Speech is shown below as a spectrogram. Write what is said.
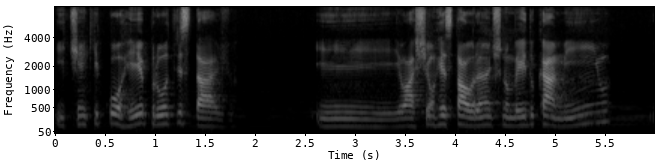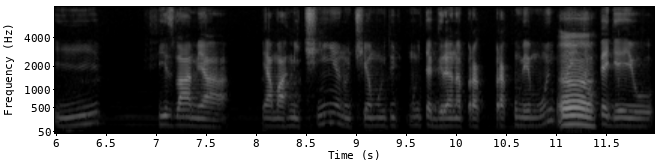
e tinha que correr para outro estágio. E eu achei um restaurante no meio do caminho e fiz lá minha, minha marmitinha, não tinha muito, muita grana para comer muito? Ah. então peguei o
